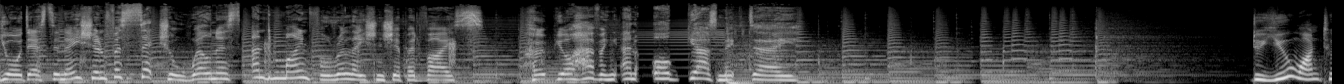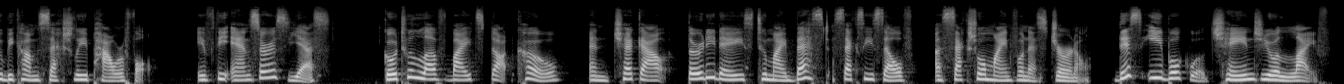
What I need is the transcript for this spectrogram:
your destination for sexual wellness and mindful relationship advice. Hope you're having an orgasmic day. Do you want to become sexually powerful? If the answer is yes, go to luvbites.co and check out 30 Days to My Best Sexy Self a sexual mindfulness journal. This ebook will change your life.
